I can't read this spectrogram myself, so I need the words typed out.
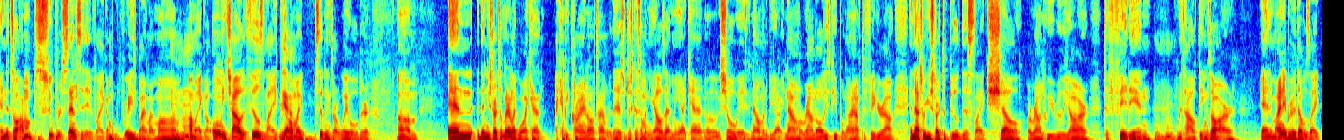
and it's all I'm super sensitive. Like I'm raised by my mom. Mm-hmm. I'm like an only child. It feels like because yeah. all my siblings are way older, um, and then you start to learn like, well, I can't. I can't be crying all the time for this, or just because someone yells at me, I can't uh, show it. Now I'm gonna be out. Now I'm around all these people. Now I have to figure out, and that's where you start to build this like shell around who you really are to fit in mm-hmm. with how things are. And in my neighborhood, that was like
